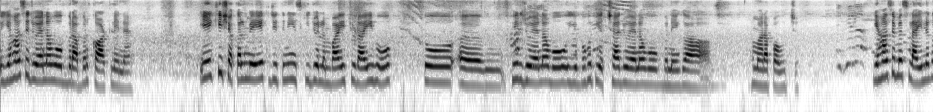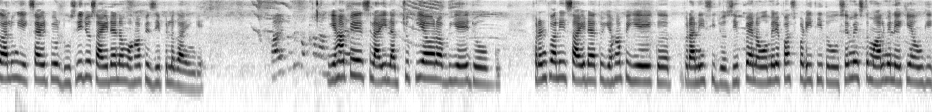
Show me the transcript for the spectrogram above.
यहाँ से जो है ना वो बराबर काट लेना है। एक ही शक्ल में एक जितनी इसकी जो लंबाई चौड़ाई हो तो आ, फिर जो है ना वो ये बहुत ही अच्छा जो है ना वो बनेगा हमारा पाउच। यहाँ से मैं सिलाई लगा लूँगी एक साइड पे और दूसरी जो साइड है ना वहाँ पे ज़िप लगाएँगे। यहाँ पे सिलाई लग चुकी है और अब ये जो फ्रंट वाली साइड है तो यहाँ पे ये एक पुरानी सी जो ज़िप है ना, वो मेरे पास पड़ी थी तो उसे मैं इस्तेमाल में लेके आऊँगी।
